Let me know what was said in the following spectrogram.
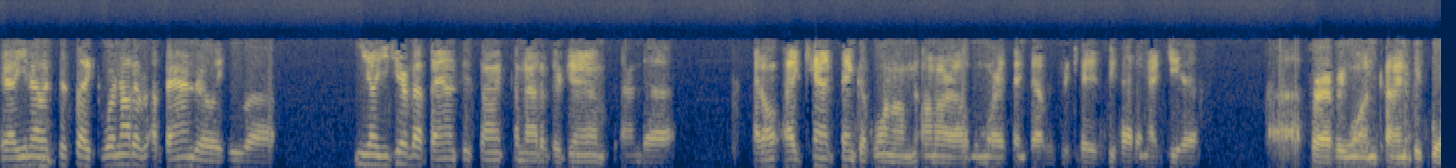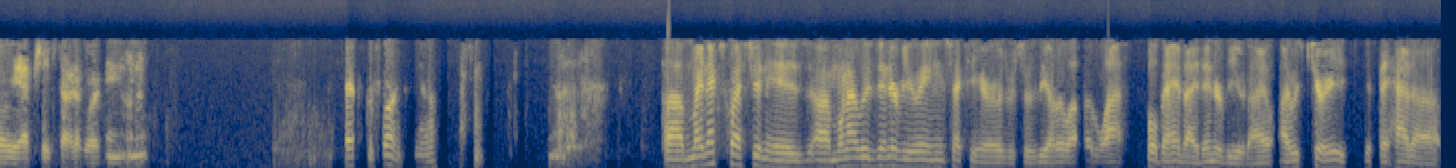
yeah, you know, it's just like we're not a, a band really who uh you know, you hear about bands whose songs come out of their jams and uh I don't I can't think of one on on our album where I think that was the case. We had an idea uh for everyone kind of before we actually started working on it. That's the fun, you know. Uh, my next question is, um, when I was interviewing Sexy Heroes, which was the other the last full band I'd interviewed, I, I was curious if they had a,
